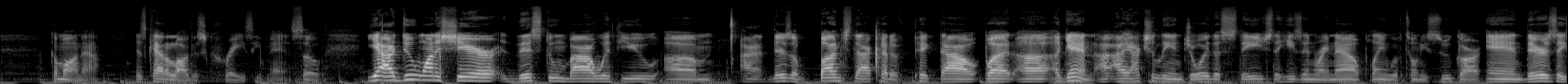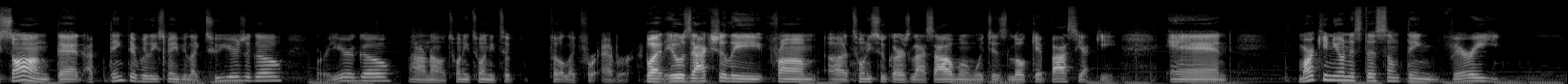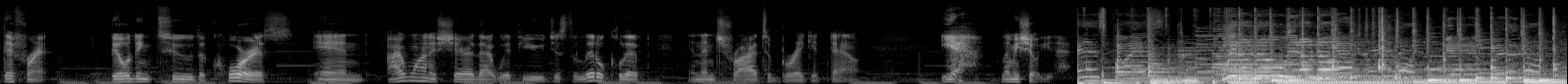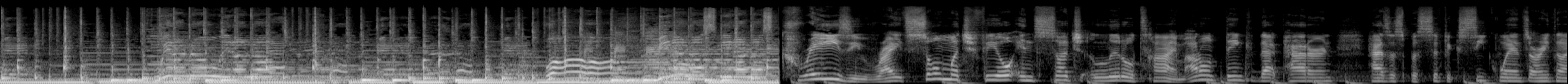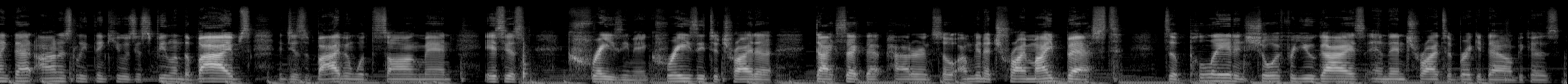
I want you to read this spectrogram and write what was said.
come on now his catalog is crazy man so yeah i do want to share this tumbao with you um I, there's a bunch that I could have picked out, but uh, again, I, I, actually enjoy the stage that he's in right now, playing with Tony Succar. And there's a song that I think they released maybe like two years ago or a year ago. I don't know. 2020 took felt like forever. But it was actually from uh, Tony Succar's last album, which is Lo que pase aquí. And Marc Quiñones does something very different, building to the chorus. And I want to share that with you, just a little clip, and then try to break it down. Yeah, Let me show you that. Right? So much feel in such little time. I don't think that pattern has a specific sequence or anything like that. Honestly think he was just feeling the vibes and just vibing with the song, man. It's just crazy, man. Crazy to try to dissect that pattern. So I'm gonna try my best to play it and show it for you guys and then try to break it down because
